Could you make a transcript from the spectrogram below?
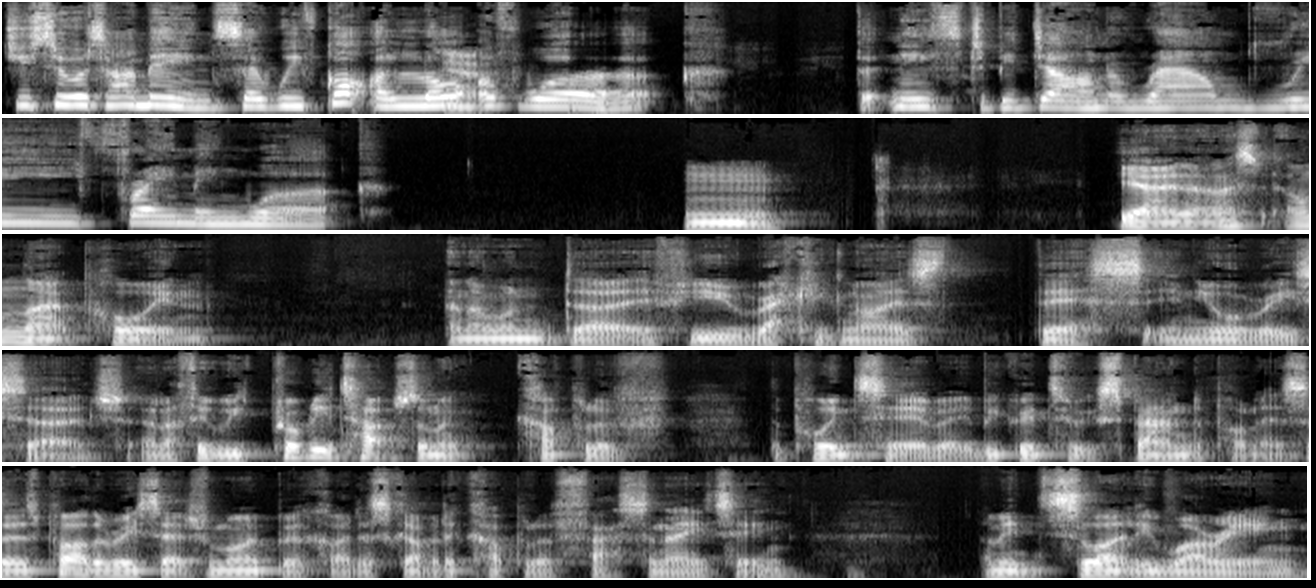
Do you see what I mean? So we've got a lot yeah. of work that needs to be done around reframing work. Mm. Yeah, and on that point, and I wonder if you recognise this in your research. And I think we probably touched on a couple of the points here, but it'd be good to expand upon it. So, as part of the research for my book, I discovered a couple of fascinating, I mean, slightly worrying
